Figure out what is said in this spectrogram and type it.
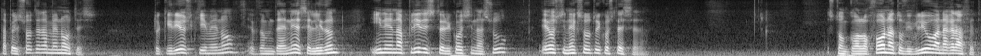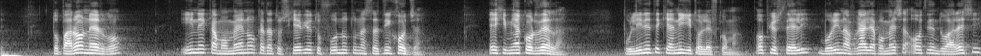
τα περισσότερα με νότες. Το κυρίως κείμενο, 79 σελίδων, είναι ένα πλήρες ιστορικό συνασού έως την έξοδο του 24. Στον κολοφόνα του βιβλίου αναγράφεται «Το παρόν έργο είναι καμωμένο κατά το σχέδιο του φούρνου του Ναστρατίν Χότζα. Έχει μια κορδέλα που λύνεται και ανοίγει το λεύκομα. Όποιος θέλει μπορεί να βγάλει από μέσα ό,τι δεν του αρέσει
